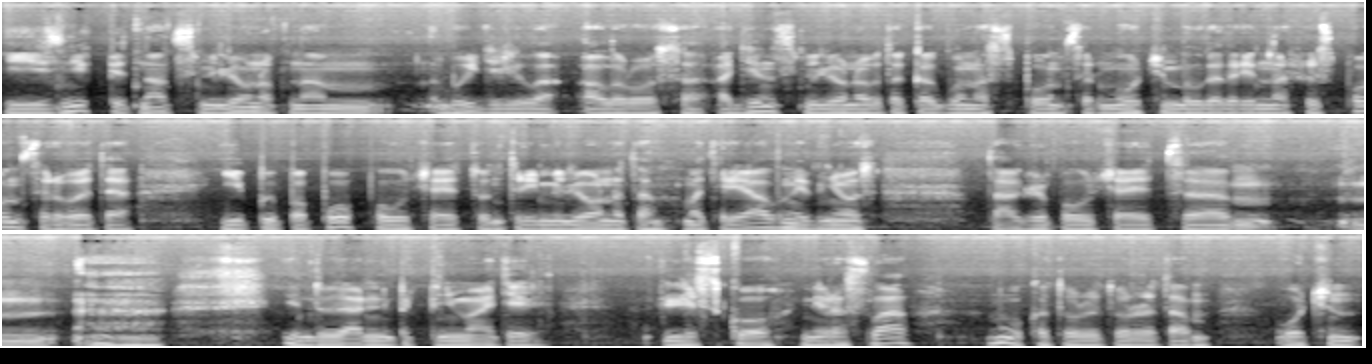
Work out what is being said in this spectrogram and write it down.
И из них 15 миллионов нам выделила Алроса. 11 миллионов это как бы у нас спонсор. Мы очень благодарим наших спонсоров. Это ЕП Попов, получается, он 3 миллиона там материалами внес. Также, получается, индивидуальный предприниматель Леско Мирослав, ну, который тоже там очень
